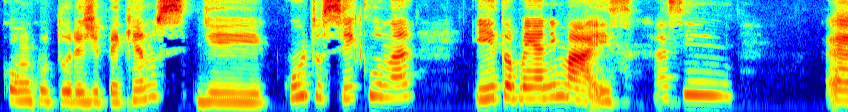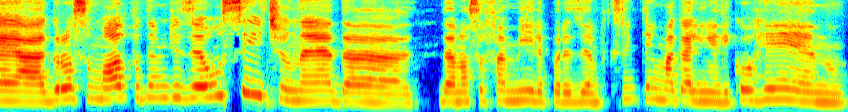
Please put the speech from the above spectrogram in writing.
com culturas de pequenos, de curto ciclo, né? E também animais. Assim, é, a grosso modo, podemos dizer um sítio, né? Da, da nossa família, por exemplo, que sempre tem uma galinha ali correndo,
